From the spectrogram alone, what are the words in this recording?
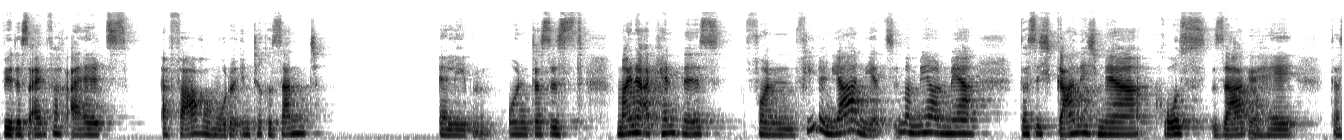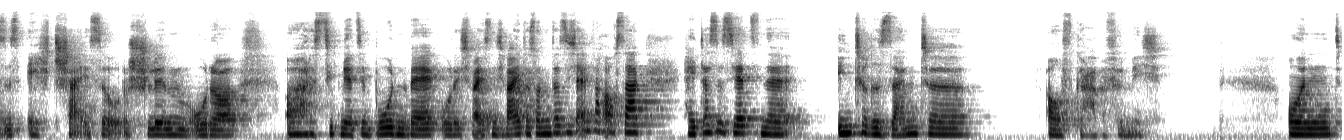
wir das einfach als Erfahrung oder interessant erleben. Und das ist meine Erkenntnis von vielen Jahren jetzt immer mehr und mehr, dass ich gar nicht mehr groß sage, hey, das ist echt scheiße oder schlimm oder oh, das zieht mir jetzt den Boden weg oder ich weiß nicht weiter, sondern dass ich einfach auch sage, hey, das ist jetzt eine interessante Aufgabe für mich. Und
